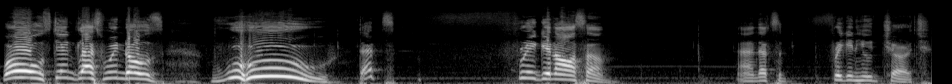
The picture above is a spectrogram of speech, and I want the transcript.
Whoa! Stained glass windows! Woohoo! That's friggin' awesome. And that's a friggin' huge church.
